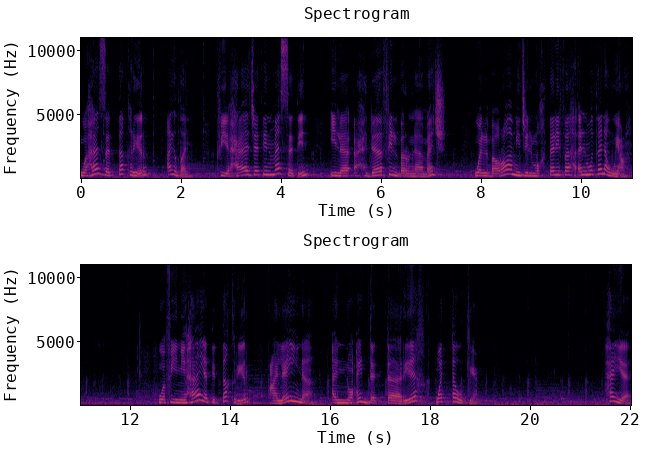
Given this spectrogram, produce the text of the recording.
وهذا التقرير أيضا في حاجة ماسة إلى أهداف البرنامج والبرامج المختلفة المتنوعة. وفي نهاية التقرير علينا أن نعد التاريخ والتوقيع. هيا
